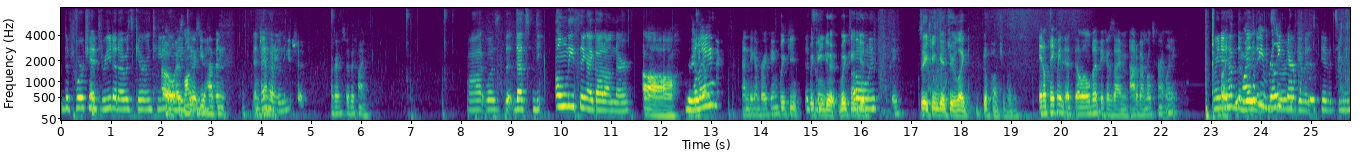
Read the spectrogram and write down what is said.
The fortune It- three that I was guaranteed. Oh, as long as you haven't enchanted haven't. anything, it should. Okay, so it'll be fine. Ah, it was th- that's the only thing I got on there. Oh, Really? Ending and breaking. we can we can the get we can get Only so you can get you like a bunch of others. It'll take me a, a little bit because I'm out of emeralds currently. I mean, I have the You want to be really careful Give it, give it to me.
